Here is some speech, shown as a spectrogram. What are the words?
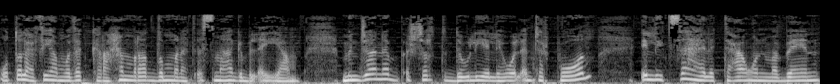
وطلع فيها مذكرة حمراء ضمنت اسمها قبل أيام. من جانب الشرطة الدولية اللي هو الانتربول اللي تسهل التعاون ما بين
